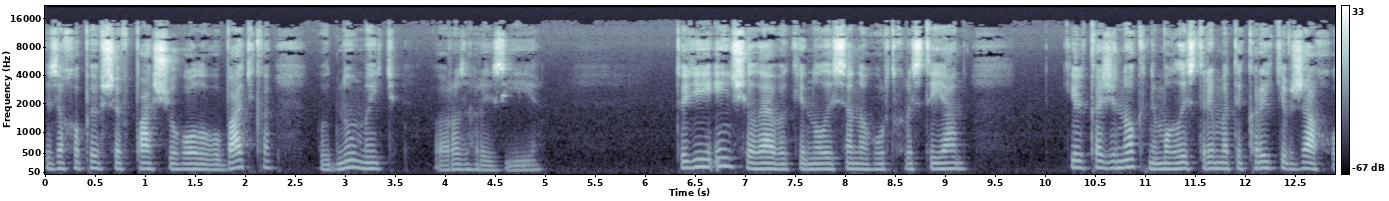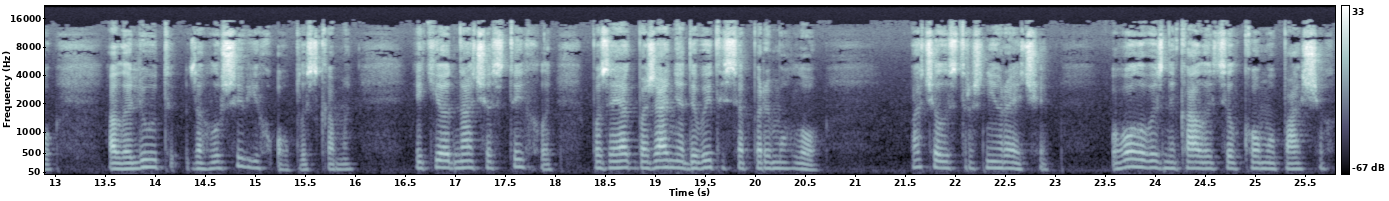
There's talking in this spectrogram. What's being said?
і, захопивши в пащу голову батька, в одну мить розгриз її. Тоді й інші леви кинулися на гурт християн. Кілька жінок не могли стримати криків жаху, але люд заглушив їх оплесками, які, одначе, стихли, поза як бажання дивитися перемогло. Бачили страшні речі, голови зникали цілком у пащах,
